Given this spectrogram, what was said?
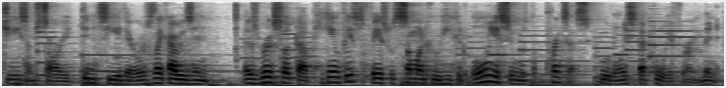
jeez, I'm sorry. Didn't see you there. It was like I was in. As Rick looked up, he came face to face with someone who he could only assume was the princess, who had only stepped away for a minute.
